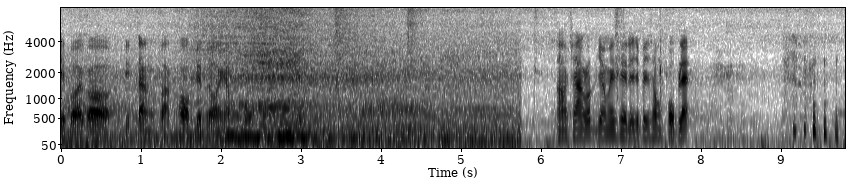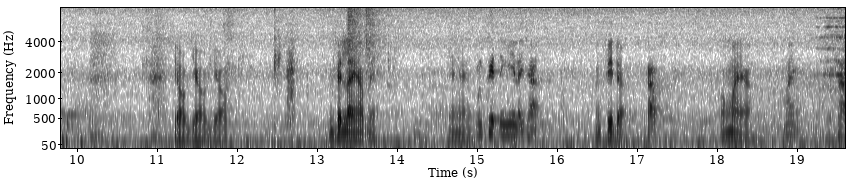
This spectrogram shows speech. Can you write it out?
เชฟบอยก็ติดตั้งฝาครอบเรียบร้อยครับ เอาช่างรถยังไม่เสร็จเลยจะไปส่องกบแล้วหยอกหยอกหยอกมันเป็นไรครับเนี่ยยังไง มันฟิตอย่างนี้เลยใช่มันฟิตเหรอ ครับ ของใหม่เหรอ ไม่ใช่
